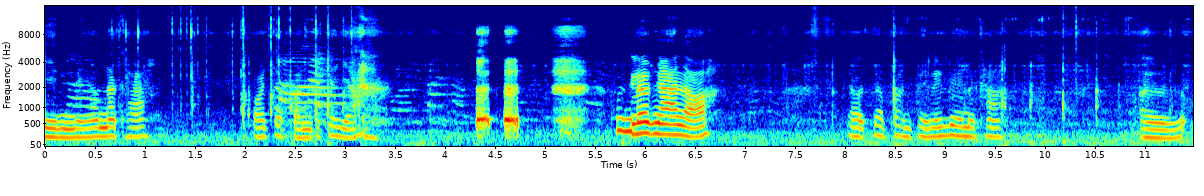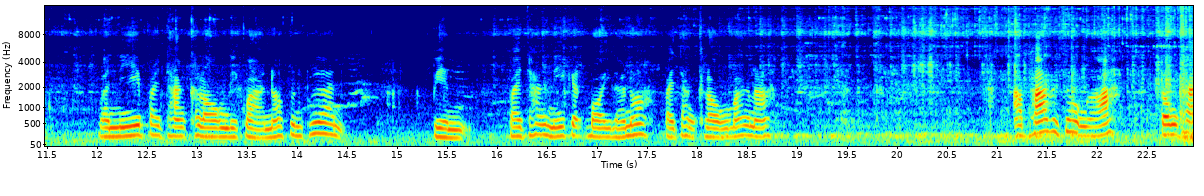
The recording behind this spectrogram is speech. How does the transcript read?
ย็นแล้วนะคะก็จะปั่นจักรยานเพิ่งเลิกงานเหรอ เราจะปั่นไปเรื่อยๆนะคะ เออวันนี้ไปทางคลองดีกว่าเนาะเพื่อนๆ เปลี่ยนไปทางนี้กันบ่อยแล้วเนาะ ไปทางคลองบ้างนะเอาพาไปส่งเหรอ ตรงใคร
